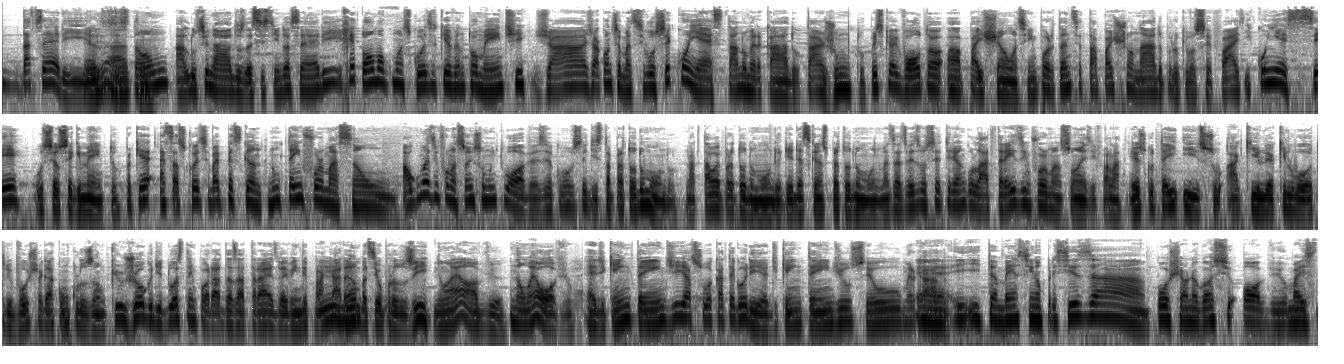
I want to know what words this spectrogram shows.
da série. E eles estão alucinados assistindo a série e retomam algumas coisas que eventualmente já, já aconteceram. Mas se você conhece, tá no mercado, tá junto, por isso que aí volta a, a paixão, assim, é importante você estar apaixonado pelo que você faz e conhecer o seu segmento, porque essas coisas você vai pescando. Não tem informação, algumas informações são muito óbvias, é como você disse, tá para todo mundo. Natal é para todo mundo, Dia das Crianças para todo mundo, mas às vezes você triangular três informações e falar, eu escutei isso, aquilo e aquilo outro e vou chegar à conclusão que o jogo de duas temporadas atrás vai vender pra Uhum. caramba se eu produzir, Não é óbvio. não é óbvio. É de quem entende a sua categoria, de quem entende o seu mercado. É, e, e também assim, não precisa, poxa, é um negócio óbvio, mas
